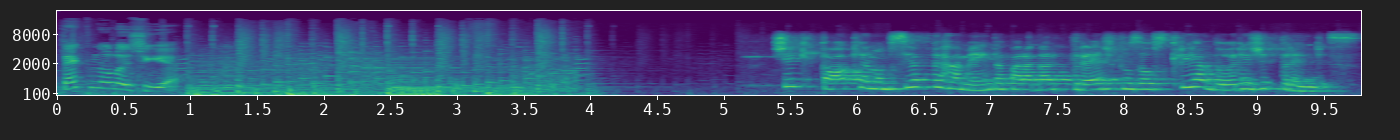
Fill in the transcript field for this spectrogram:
Tecnologia. TikTok anuncia ferramenta para dar créditos aos criadores de trends.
